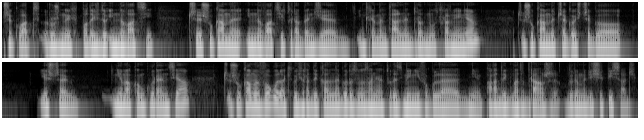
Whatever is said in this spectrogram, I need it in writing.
przykład różnych podejść do innowacji czy szukamy innowacji, która będzie inkrementalnym, drobnym usprawnieniem? Czy szukamy czegoś, czego jeszcze nie ma konkurencja? Czy szukamy w ogóle jakiegoś radykalnego rozwiązania, które zmieni w ogóle nie, paradygmat w branży, o którym będzie się pisać?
